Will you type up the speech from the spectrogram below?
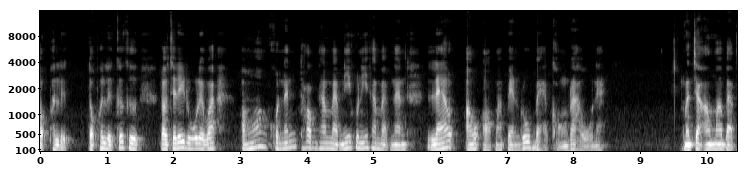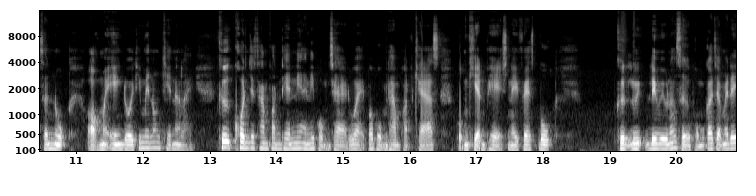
ตกผลึก ตกผลึกก็คือเราจะได้รู้เลยว่า อ๋อ คนนั้นทอมทำแบบนี้คนนี้ทำแบบนั้น แล้วเอาออกมาเป็นรูปแบบของเรานะมันจะเอามาแบบสนุกออกมาเองโดยที่ไม่ต้องเค้นอะไร คือคนจะทำคอนเทนต์เนี่ยอันนี้ผมแชร์ด้วย เพราะผมทำพอดแคสต์ผมเขียนเพจใน Facebook คือรีวิวหนังสือผมก็จะไม่ได้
